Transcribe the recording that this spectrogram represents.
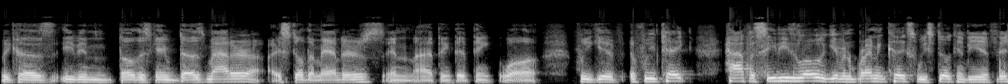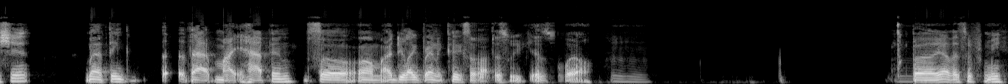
because even though this game does matter, it's still the Manders, and I think they think, well, if we give if we take half a CeeDee's load, given Brandin Cooks, we still can be efficient. And I think that might happen. So um, I do like Brandin Cooks a lot this week as well. Mm-hmm. Mm-hmm. But yeah, that's it for me.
